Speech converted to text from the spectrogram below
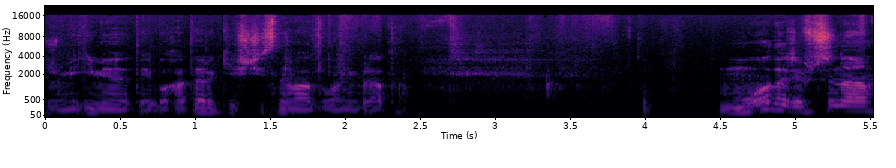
brzmi imię tej bohaterki, ścisnęła dłoń brata. Młoda dziewczyna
